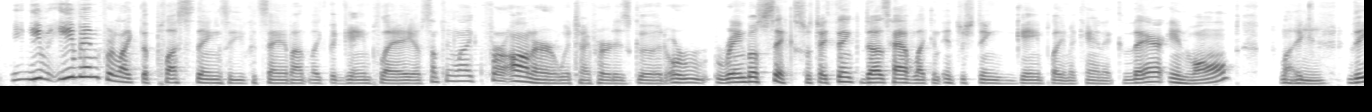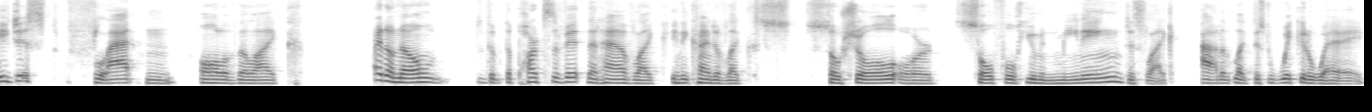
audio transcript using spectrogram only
even even for like the plus things that you could say about like the gameplay of something like For Honor, which I've heard is good, or Rainbow Six, which I think does have like an interesting gameplay mechanic. They're involved. Like Mhm. they just flatten all of the like I don't know the the parts of it that have like any kind of like social or soulful human meaning, just like out of like just wicked away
